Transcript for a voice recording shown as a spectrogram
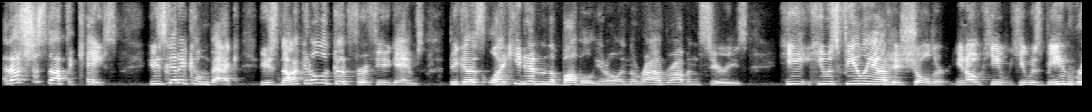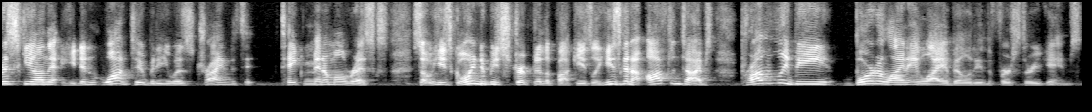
And that's just not the case. He's going to come back. He's not going to look good for a few games because, like he did in the bubble, you know, in the round robin series, he he was feeling out his shoulder. You know, he he was being risky on the. He didn't want to, but he was trying to t- take minimal risks. So he's going to be stripped of the puck easily. He's going to oftentimes probably be borderline a liability the first three games,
